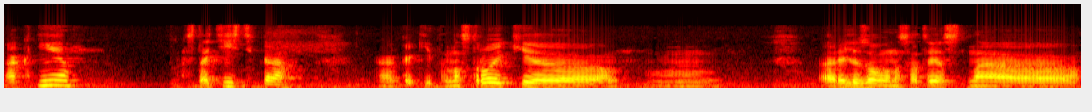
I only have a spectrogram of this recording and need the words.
окне, статистика, какие-то настройки, реализовано, соответственно,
